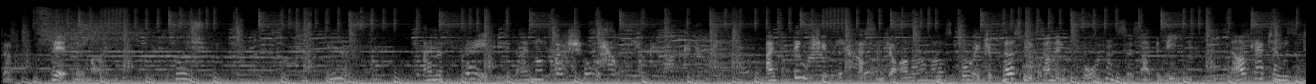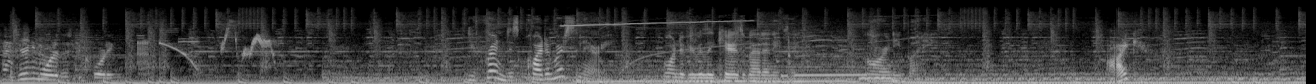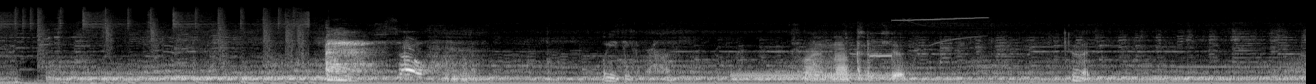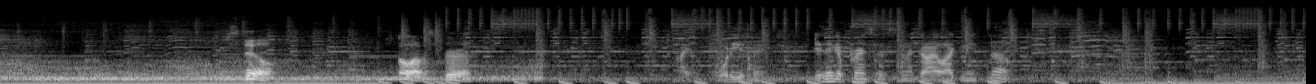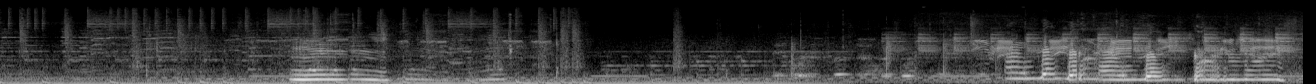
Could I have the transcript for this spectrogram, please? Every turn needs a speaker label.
Speaker 1: Pay it no mind.
Speaker 2: Who is she?
Speaker 1: Yes. I'm afraid I'm not quite sure.
Speaker 3: How Obi-Wan could it
Speaker 1: I think she was a passenger on our last voyage, a person of some importance, as I believe. Our captain was attached
Speaker 2: Is there any more to this recording?
Speaker 4: Your friend is quite a mercenary. I wonder if he really cares about anything. Or anybody.
Speaker 2: I can. So, what do you think of her, huh?
Speaker 5: Trying not to, kid.
Speaker 2: Good.
Speaker 5: Still. Still out of spirit.
Speaker 6: I, what do you think? You think a princess and a guy like me?
Speaker 2: No. Mm-hmm. i don't you.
